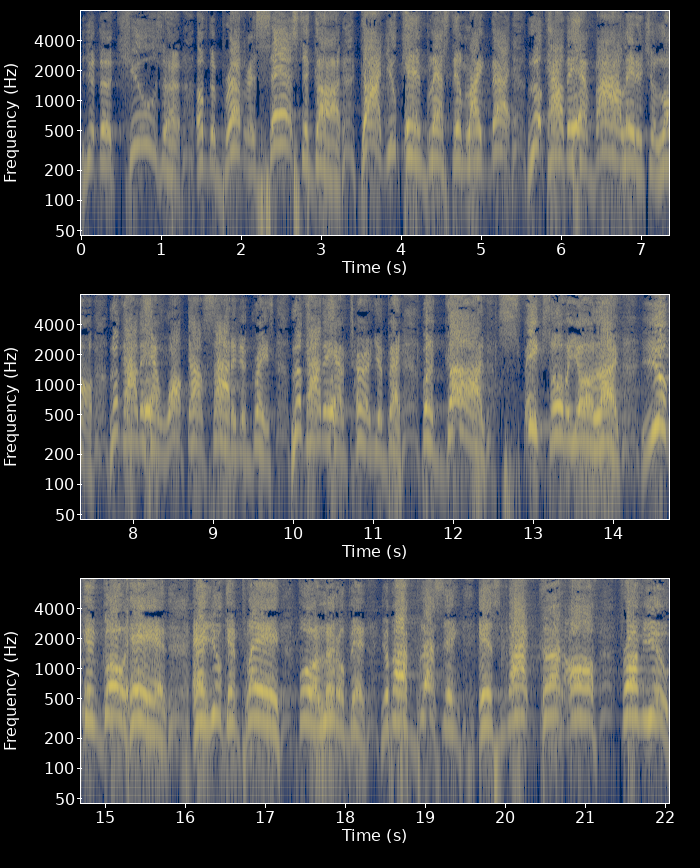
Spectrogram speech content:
You, the accuser of the brethren says to God, God, you can't bless them like that. Look how they have violated your law. Look how they have walked outside of your grace. Look how they have turned your back. But God speaks over your life. You can go ahead and you can play for a little bit. Your my blessing is not cut off from you.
